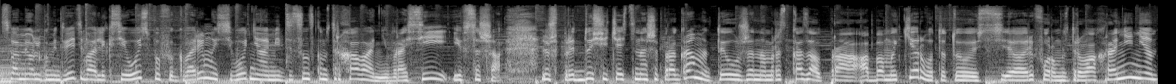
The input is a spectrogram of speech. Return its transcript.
С вами Ольга Медведева, Алексей Осипов, и говорим мы сегодня о медицинском страховании в России и в США. Леш, в предыдущей части нашей программы ты уже нам рассказал про Обамакер, вот эту реформу здравоохранения,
